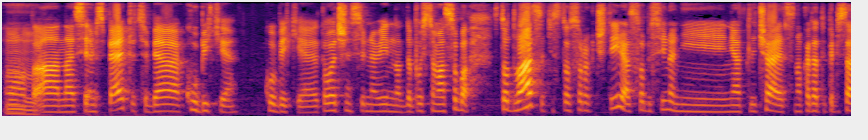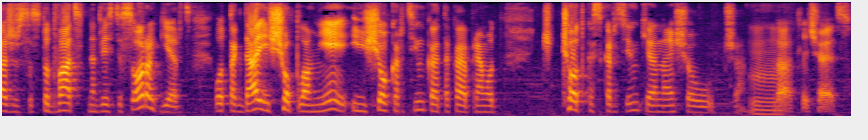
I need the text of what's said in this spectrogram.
Вот. Мгм. А на 75 у тебя кубики. Кубики. Это очень сильно видно. Допустим, особо 120 и 144 особо сильно не, не отличается. Но когда ты пересаживаешься 120 на 240 герц, вот тогда еще плавнее и еще картинка такая прям вот четкость картинки, она еще лучше. Мгм. Да, отличается.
